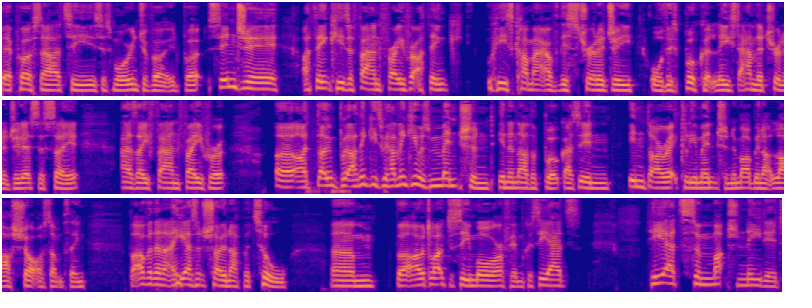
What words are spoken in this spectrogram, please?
their personality is just more introverted. But Sinjir, I think he's a fan favorite. I think he's come out of this trilogy or this book at least, and the trilogy, let's just say it, as a fan favorite. Uh, I don't, but I think he's, I think he was mentioned in another book, as in indirectly mentioned. It might have been like Last Shot or something. But other than that, he hasn't shown up at all. Um, but I would like to see more of him because he adds, he adds some much needed.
